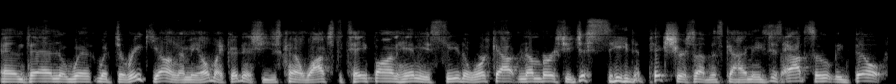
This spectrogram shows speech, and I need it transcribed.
and then with with Dareke Young, I mean, oh my goodness, you just kind of watch the tape on him. You see the workout numbers. You just see the pictures of this guy. I mean, he's just absolutely built.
